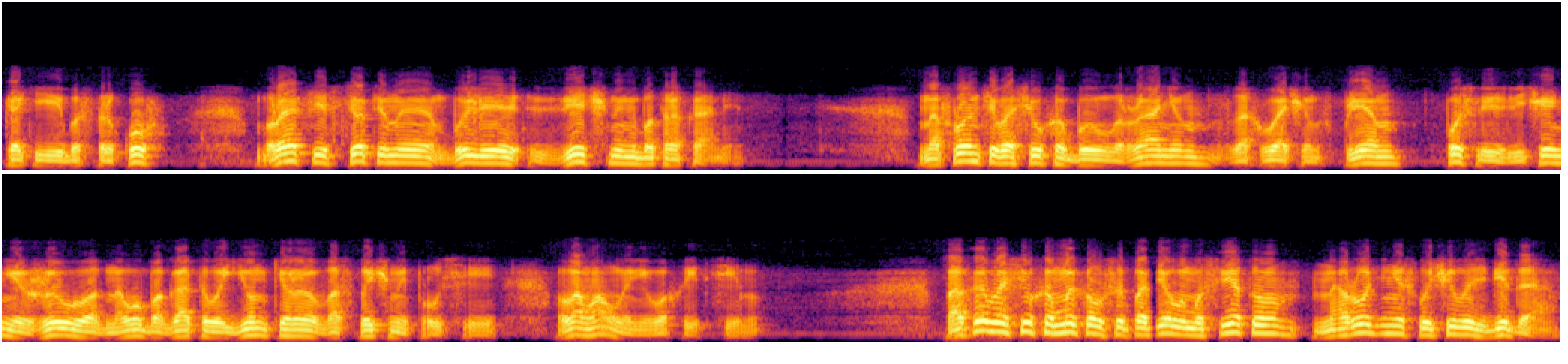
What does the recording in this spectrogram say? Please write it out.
Как и Бострыков, братья Степины были вечными батраками. На фронте Васюха был ранен, захвачен в плен, после излечения жил у одного богатого юнкера в Восточной Пруссии, ломал на него хребтину. Пока Васюха мыкался по белому свету, на родине случилась беда.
